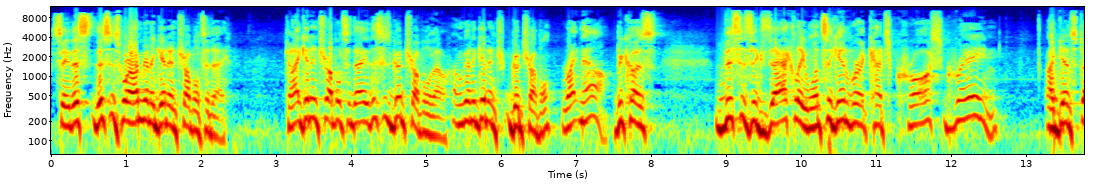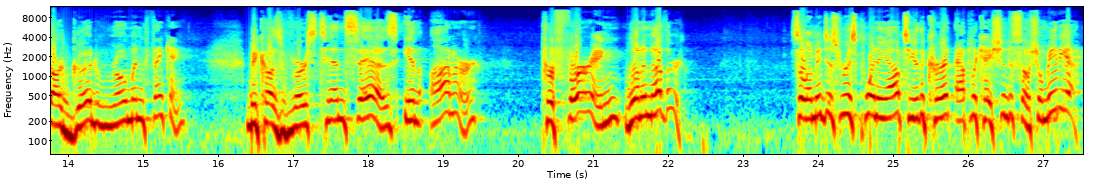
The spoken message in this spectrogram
See, this, this is where I'm going to get in trouble today. Can I get in trouble today? This is good trouble, though. I'm going to get in tr- good trouble right now because this is exactly, once again, where it cuts cross grain against our good Roman thinking. Because verse 10 says, in honor, preferring one another. So let me just risk pointing out to you the current application to social media.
